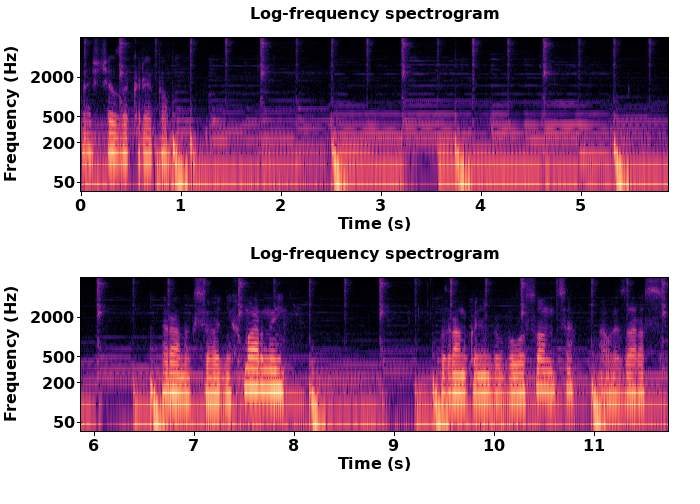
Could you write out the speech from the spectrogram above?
Все ще закрито. Ранок сьогодні хмарний. Зранку ніби було сонце, але зараз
